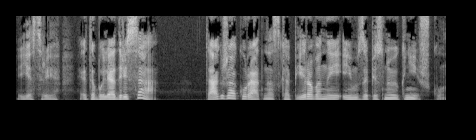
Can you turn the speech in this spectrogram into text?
если это были адреса, также аккуратно скопированные им в записную книжку.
